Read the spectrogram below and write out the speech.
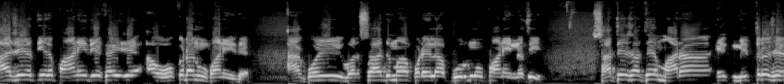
આ જે અત્યારે પાણી દેખાય છે, આ હોકડાનું પાણી છે. આ કોઈ વરસાદમાં પડેલા પૂરનું પાણી નથી. સાથે સાથે મારા એક મિત્ર છે,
